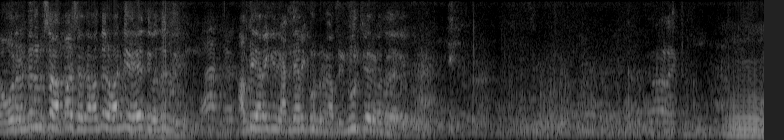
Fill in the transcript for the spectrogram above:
ஒரு ரெண்டு நிமிஷம் அப்பா சார் வந்து வண்டி ஏற்றி வந்துருக்கு அப்படியே இறக்கி அந்த இறக்கி விட்ருங்க அப்படி நூறு சேர் வந்து ம்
